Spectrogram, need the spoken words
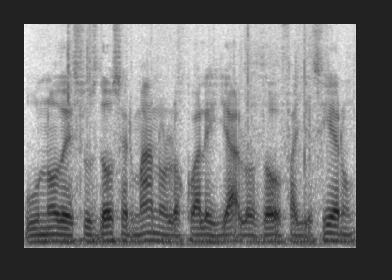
uno de sus dos hermanos, los cuales ya los dos fallecieron.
